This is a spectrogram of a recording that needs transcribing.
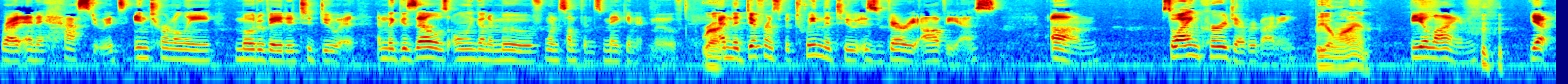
right? And it has to. It's internally motivated to do it. And the gazelle is only going to move when something's making it move. Right. And the difference between the two is very obvious. Um, so I encourage everybody Be a lion. be a lion. yep.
